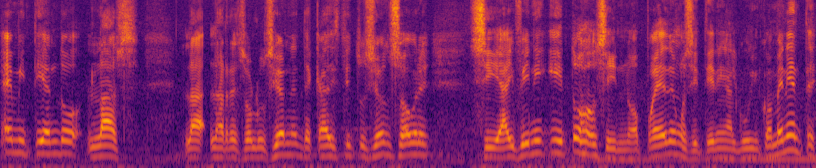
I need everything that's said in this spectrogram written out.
emitiendo las, las resoluciones de cada institución sobre si hay finiquitos o si no pueden o si tienen algún inconveniente,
